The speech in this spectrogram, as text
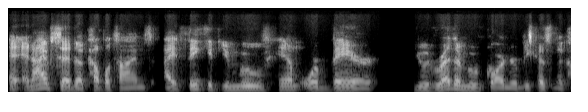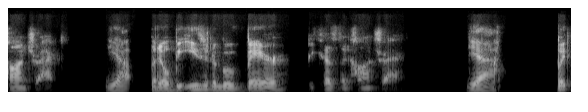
And, and I've said a couple times, I think if you move him or Bear, you would rather move Gardiner because of the contract. Yeah. But it'll be easier to move Bear because of the contract. Yeah. But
